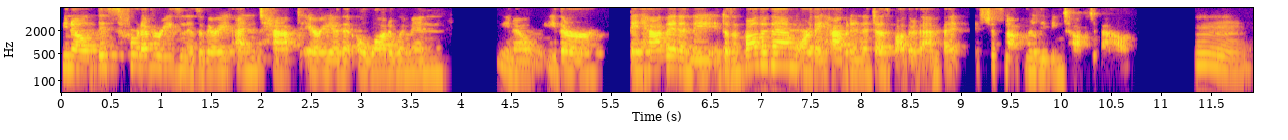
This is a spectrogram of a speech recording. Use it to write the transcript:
you know this for whatever reason is a very untapped area that a lot of women you know either they have it and they it doesn't bother them or they have it and it does bother them but it's just not really being talked about Mm,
